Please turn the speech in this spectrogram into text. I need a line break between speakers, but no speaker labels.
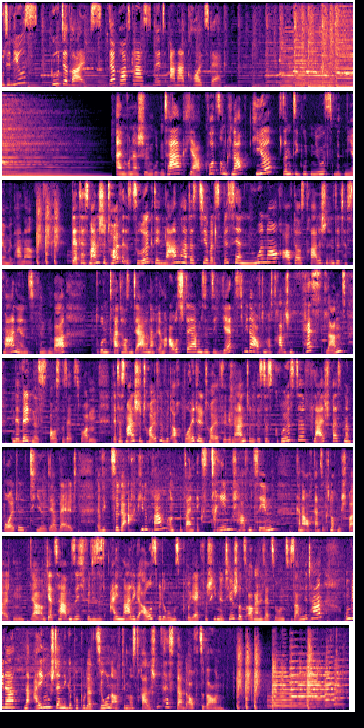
Gute News, gute Vibes. Der Podcast mit Anna Kreuzberg. Einen wunderschönen guten Tag. Ja, kurz und knapp. Hier sind die guten News mit mir, mit Anna. Der tasmanische Teufel ist zurück. Den Namen hat das Tier, weil es bisher nur noch auf der australischen Insel Tasmanien zu finden war. Rund 3000 Jahre nach ihrem Aussterben sind sie jetzt wieder auf dem australischen Festland in der Wildnis ausgesetzt worden. Der tasmanische Teufel wird auch Beutelteufel genannt und ist das größte fleischfressende Beuteltier der Welt. Er wiegt ca. 8 Kilogramm und mit seinen extrem scharfen Zähnen kann er auch ganze Knochen spalten. Ja, und jetzt haben sich für dieses einmalige Auswilderungsprojekt verschiedene Tierschutzorganisationen zusammengetan, um wieder eine eigenständige Population auf dem australischen Festland aufzubauen.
